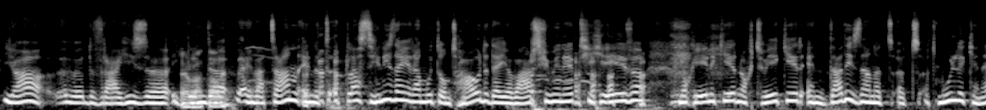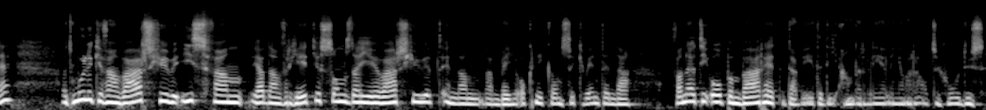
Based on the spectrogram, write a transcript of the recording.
Ja, uh, de vraag is, uh, ik en denk dat... En wat dan? En het, het lastige is dat je dan moet onthouden dat je waarschuwing hebt gegeven. nog één keer, nog twee keer. En dat is dan het, het, het moeilijke, hè. Het moeilijke van waarschuwen is van, ja, dan vergeet je soms dat je je waarschuwt hebt en dan, dan ben je ook niet consequent. En dat, vanuit die openbaarheid, dat weten die andere leerlingen maar al te goed. Dus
